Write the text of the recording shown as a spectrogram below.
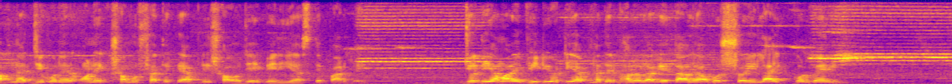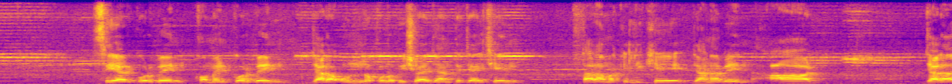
আপনার জীবনের অনেক সমস্যা থেকে আপনি সহজেই বেরিয়ে আসতে পারবেন। যদি আমার এই ভিডিওটি আপনাদের ভালো লাগে, তাহলে অবশ্যই লাইক করবেন শেয়ার করবেন কমেন্ট করবেন। যারা অন্য কোনো বিষয়ে জানতে চাইছেন, তারা আমাকে লিখে জানাবেন। আর যারা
